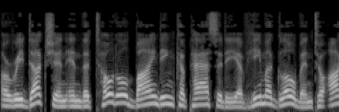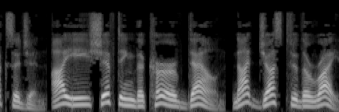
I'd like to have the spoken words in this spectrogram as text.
A reduction in the total binding capacity of hemoglobin to oxygen i.e. shifting the curve down, not just to the right,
